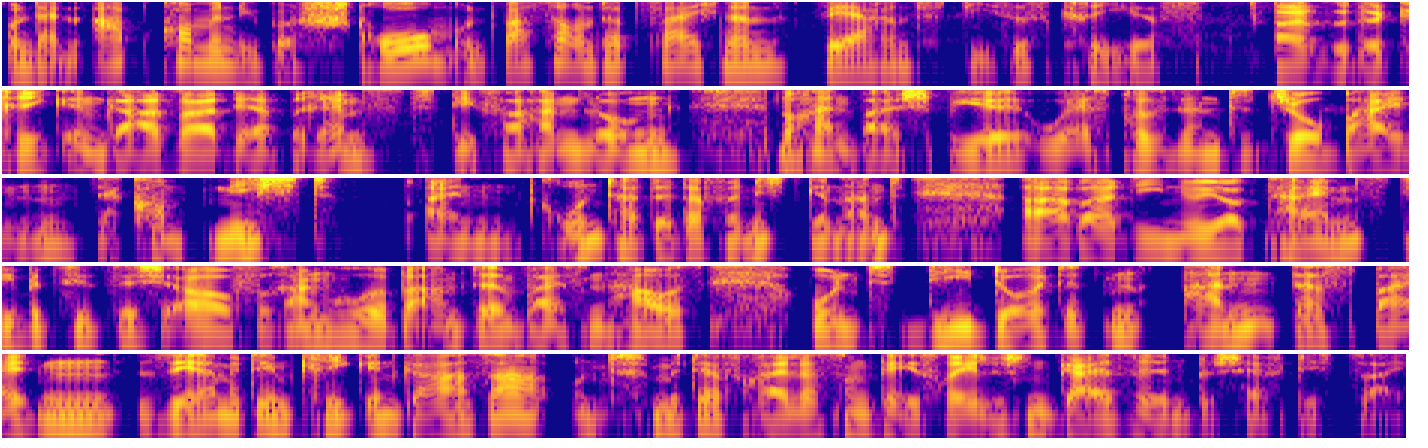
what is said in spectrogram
und ein Abkommen über Strom und Wasser unterzeichnen während dieses Krieges. Also der Krieg in Gaza, der bremst die Verhandlungen. Noch ein Beispiel, US-Präsident Joe Biden, der kommt nicht einen Grund hat er dafür nicht genannt, aber die New York Times, die bezieht sich auf ranghohe Beamte im Weißen Haus und die deuteten an, dass Biden sehr mit dem Krieg in Gaza und mit der Freilassung der israelischen Geiseln beschäftigt sei.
